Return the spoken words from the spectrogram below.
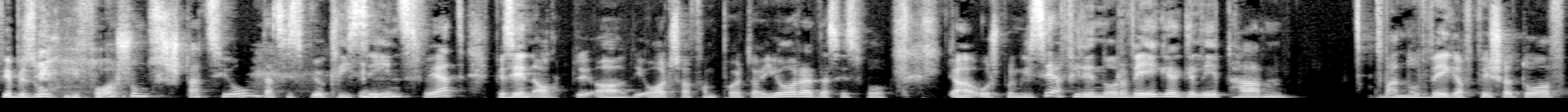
Wir besuchen die Forschungsstation. Das ist wirklich mhm. sehenswert. Wir sehen auch die, äh, die Ortschaft von Puerto Ayora. Das ist, wo äh, ursprünglich sehr viele Norweger gelebt haben war Norweger Fischerdorf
